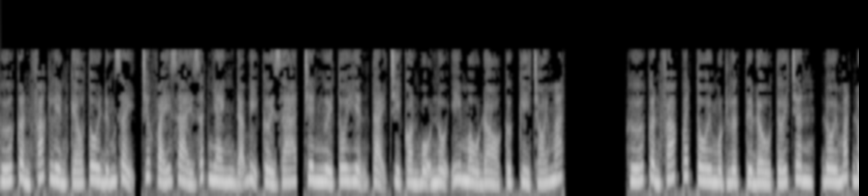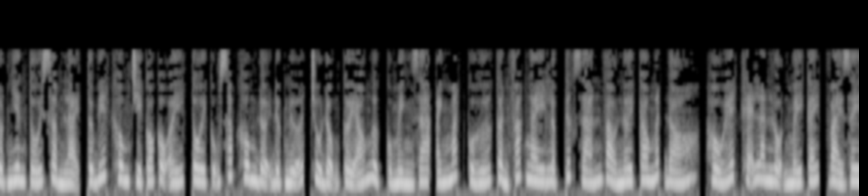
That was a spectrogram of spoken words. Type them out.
hứa cần phát liền kéo tôi đứng dậy, chiếc váy dài rất nhanh đã bị cởi ra, trên người tôi hiện tại chỉ còn bộ nội y màu đỏ cực kỳ chói mắt. Hứa cần phát quét tôi một lượt từ đầu tới chân, đôi mắt đột nhiên tối sầm lại, tôi biết không chỉ có cậu ấy, tôi cũng sắp không đợi được nữa, chủ động cởi áo ngực của mình ra, ánh mắt của hứa cần phát ngay lập tức dán vào nơi cao ngất đó, hầu hết khẽ lăn lộn mấy cái, vài giây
